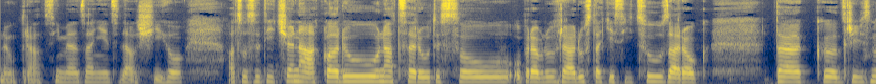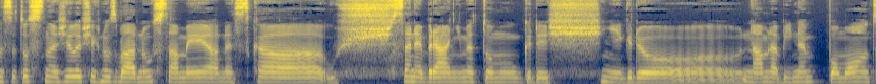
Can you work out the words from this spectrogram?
neutrácíme za nic dalšího. A co se týče nákladů na dceru, ty jsou opravdu v řádu 100 tisíců za rok tak dřív jsme se to snažili všechno zvládnout sami a dneska už se nebráníme tomu, když někdo nám nabídne pomoc.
